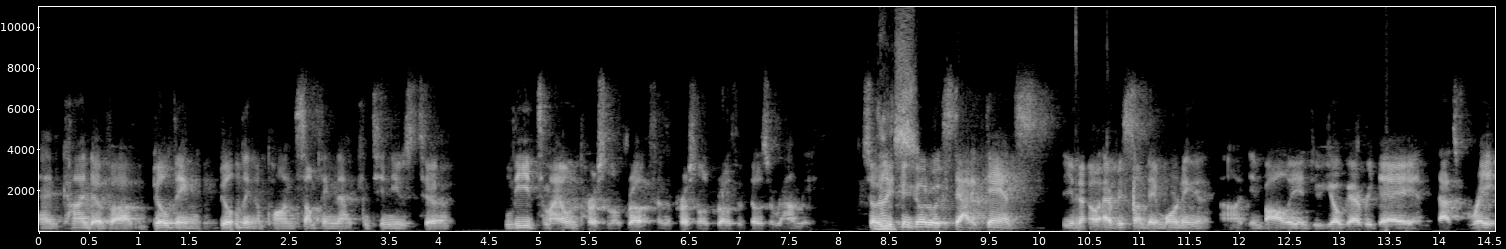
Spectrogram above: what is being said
and kind of uh, building building upon something that continues to lead to my own personal growth and the personal growth of those around me. So nice. you can go to ecstatic dance, you know, every Sunday morning uh, in Bali and do yoga every day, and that's great.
